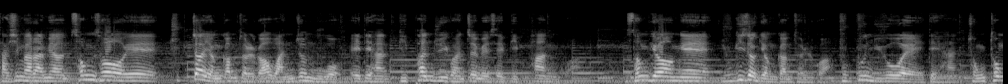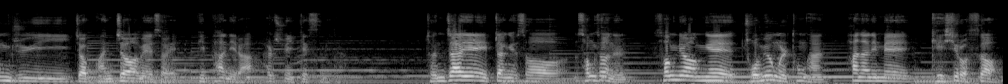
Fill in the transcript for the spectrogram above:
다시 말하면 성서의 축자 영감절과 완전 무어에 대한 비판주의 관점에서의 비판과 성경의 유기적 영감절과 북분 유어에 대한 정통주의적 관점에서의 비판이라 할 수 있겠습니다. 전자의 입장에서 성서는 성령의 조명을 통한 하나님의 계시로서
